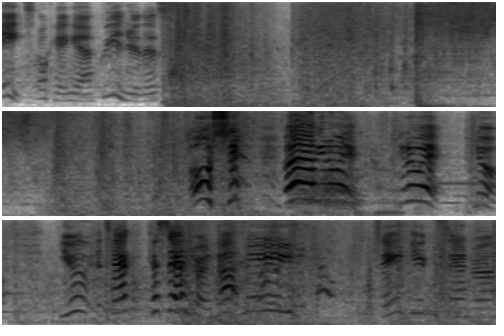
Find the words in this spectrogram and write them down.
Eight. Okay, yeah, we can do this. Oh shit! Ah, get away! Get away! No. You attack Cassandra, not me! Thank you, Cassandra.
